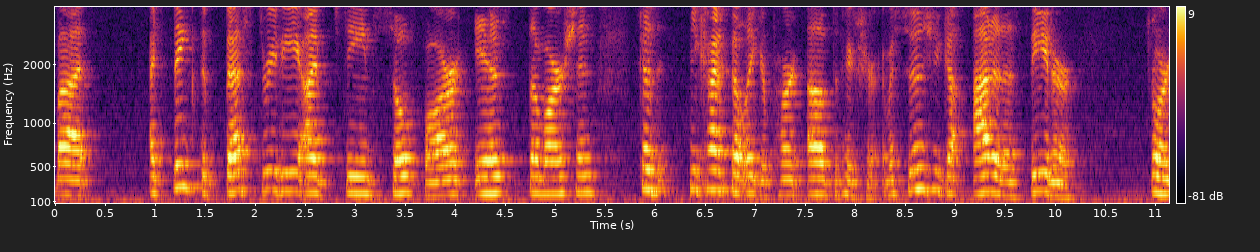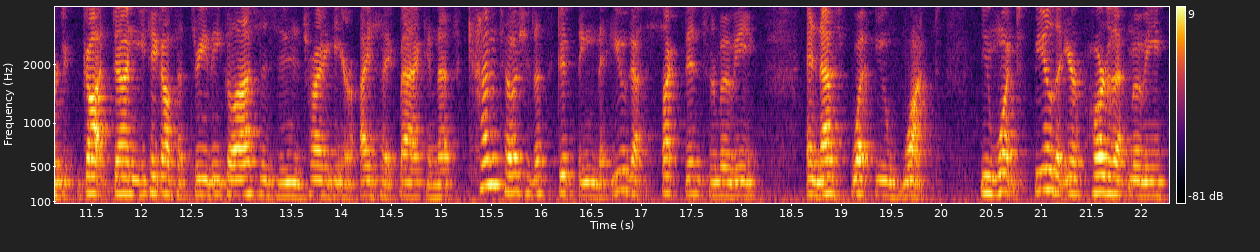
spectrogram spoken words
but I think the best 3D I've seen so far is The Martian, because you kind of felt like you're part of the picture. And as soon as you got out of the theater, or got done, you take off the 3D glasses and you try to get your eyesight back, and that kind of tells you that's a good thing that you got sucked into the movie, and that's what you want. You want to feel that you're part of that movie,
